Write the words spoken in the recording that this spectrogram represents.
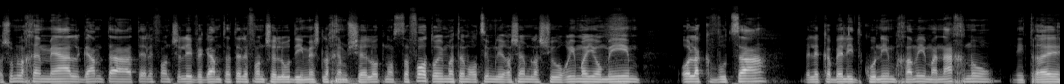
רשום לכם מעל גם את הטלפון שלי וגם את הטלפון של אודי, אם יש לכם שאלות נוספות, או אם אתם רוצים להירשם לשיעורים היומיים או לקבוצה ולקבל עדכונים חמים. אנחנו נתראה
